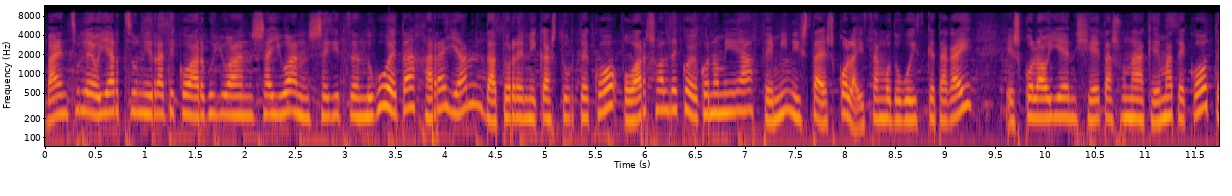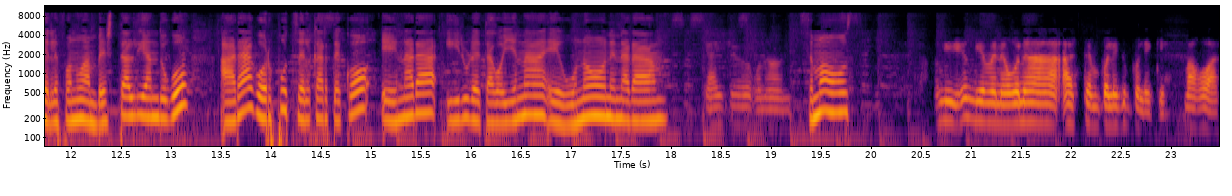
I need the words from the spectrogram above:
Ba entzule oi hartzun irratiko arguioan saioan segitzen dugu eta jarraian datorren ikasturteko oharsoaldeko ekonomia feminista eskola izango dugu izketagai, eskola hoien xehetasunak emateko telefonuan bestaldian dugu, ara gorputz elkarteko enara irureta goiena egunon enara. Gaixo, egunon. Zemoz? Ongi, ongi hemen eguna azten poleki poleki, bagoaz.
